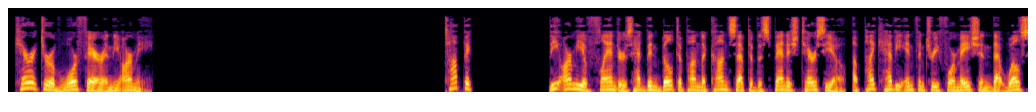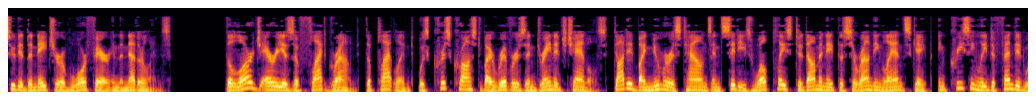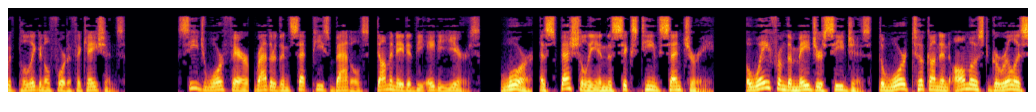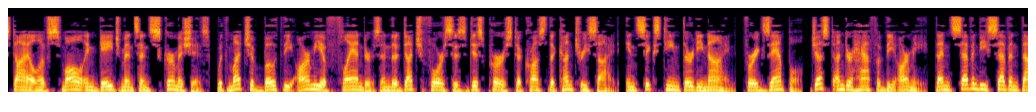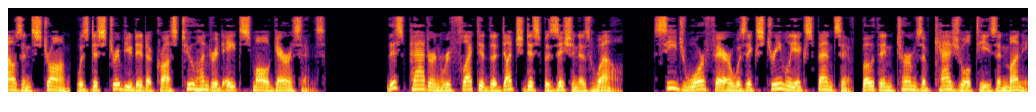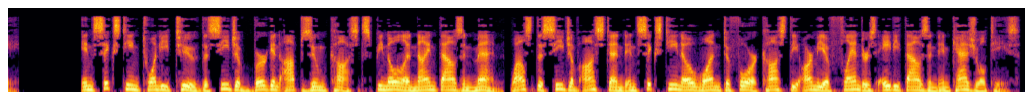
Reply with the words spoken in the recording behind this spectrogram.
Character of warfare and the army the Army of Flanders had been built upon the concept of the Spanish tercio, a pike-heavy infantry formation that well suited the nature of warfare in the Netherlands. The large areas of flat ground, the Platteland, was crisscrossed by rivers and drainage channels, dotted by numerous towns and cities well placed to dominate the surrounding landscape, increasingly defended with polygonal fortifications. Siege warfare, rather than set-piece battles, dominated the Eighty Years' War, especially in the 16th century. Away from the major sieges, the war took on an almost guerrilla style of small engagements and skirmishes, with much of both the Army of Flanders and the Dutch forces dispersed across the countryside. In 1639, for example, just under half of the army, then 77,000 strong, was distributed across 208 small garrisons. This pattern reflected the Dutch disposition as well. Siege warfare was extremely expensive, both in terms of casualties and money. In 1622 the siege of Bergen op Zoom cost Spinola 9,000 men, whilst the siege of Ostend in 1601–4 cost the Army of Flanders 80,000 in casualties.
